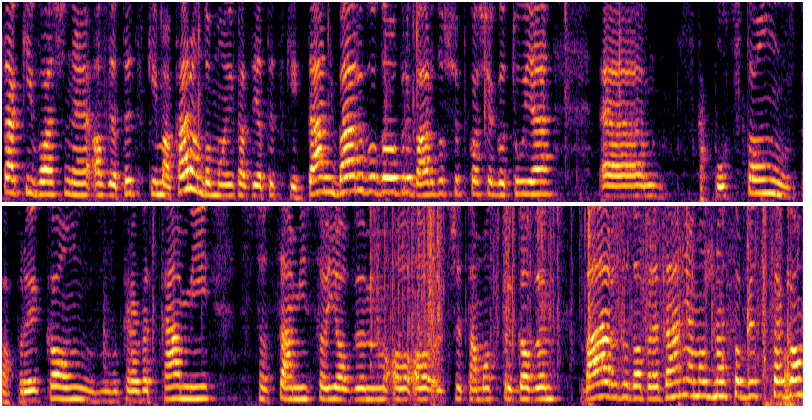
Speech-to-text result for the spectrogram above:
taki właśnie azjatycki makaron do moich azjatyckich dań. Bardzo dobry, bardzo szybko się gotuje. Z kapustą, z papryką, z krewetkami, z sosami sojowym o, o, czy tam ostrygowym. Bardzo dobre dania można sobie z tego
